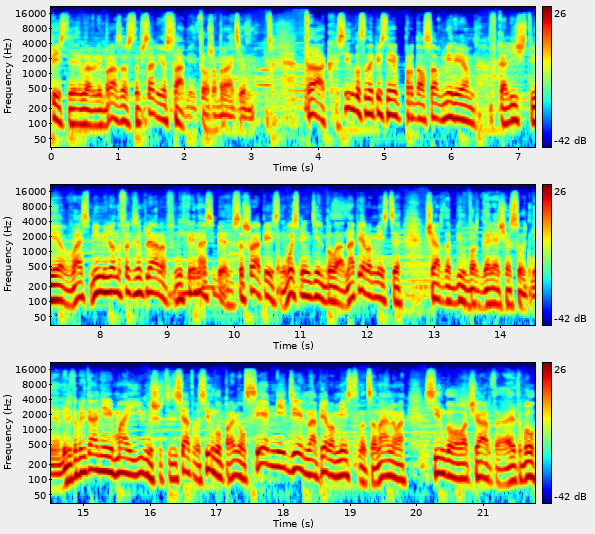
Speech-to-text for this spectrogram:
Песня Everly Brothers. Написали ее сами, тоже братья. Так, сингл с этой песни продался в мире в количестве 8 миллионов экземпляров. Ни хрена себе. США песня. 8 недель была. На первом месте чарта Билборд «Горячая сотня». В Великобритании в мае-июне 60-го сингл провел 7 недель на первом месте национального синглового чарта. А это был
